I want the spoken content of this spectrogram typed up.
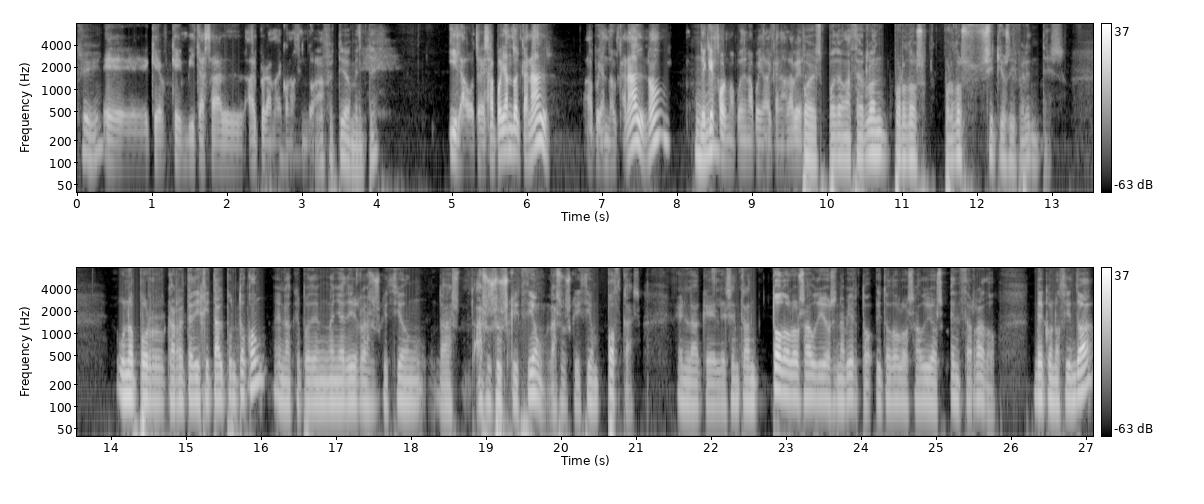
Sí, eh, que, que invitas al, al programa de Conociendo A. efectivamente. Y la otra es apoyando el canal, apoyando el canal, ¿no? ¿De qué Ujú. forma pueden apoyar el canal? A ver. Pues pueden hacerlo por dos, por dos sitios diferentes. Uno por carretedigital.com, en la que pueden añadir la suscripción a su suscripción, la suscripción podcast, en la que les entran todos los audios en abierto y todos los audios en cerrado de Conociendo A.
